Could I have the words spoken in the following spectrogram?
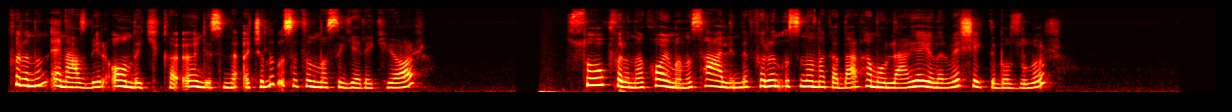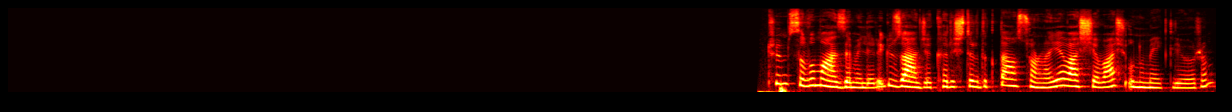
Fırının en az bir 10 dakika öncesinde açılıp ısıtılması gerekiyor. Soğuk fırına koymanız halinde fırın ısınana kadar hamurlar yayılır ve şekli bozulur. Tüm sıvı malzemeleri güzelce karıştırdıktan sonra yavaş yavaş unumu ekliyorum.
